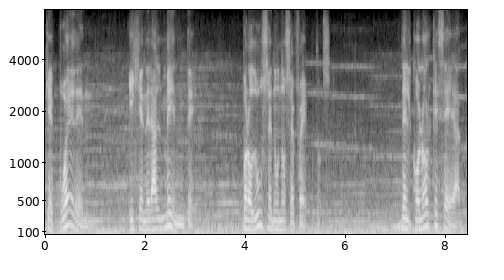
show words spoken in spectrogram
que pueden y generalmente producen unos efectos del color que sean.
